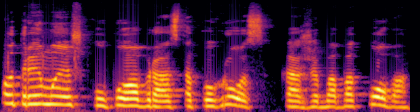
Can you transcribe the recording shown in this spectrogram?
отримуєш купу образ та погроз, каже Бабакова.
